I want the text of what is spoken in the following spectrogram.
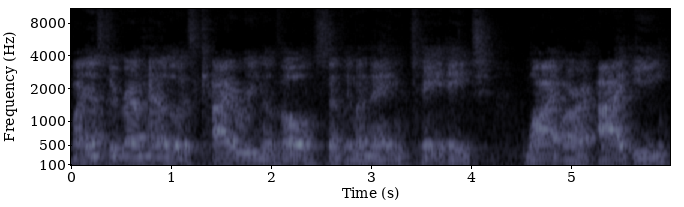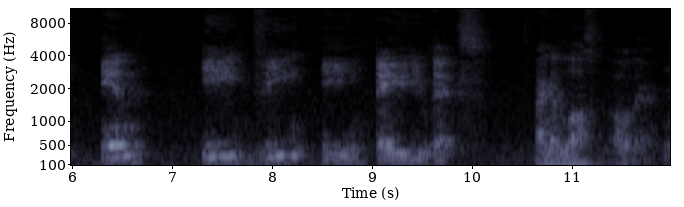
My Instagram handle is Khyrie Neveaux, simply my name, K H Y R I E N E V E A U X. I got lost. Oh, there.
